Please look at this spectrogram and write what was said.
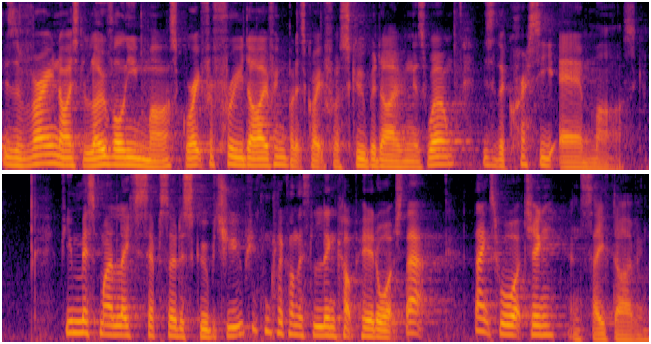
this is a very nice low volume mask, great for free diving, but it's great for scuba diving as well. This is the Cressi Air Mask. If you missed my latest episode of Scuba Tube, you can click on this link up here to watch that. Thanks for watching and safe diving.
